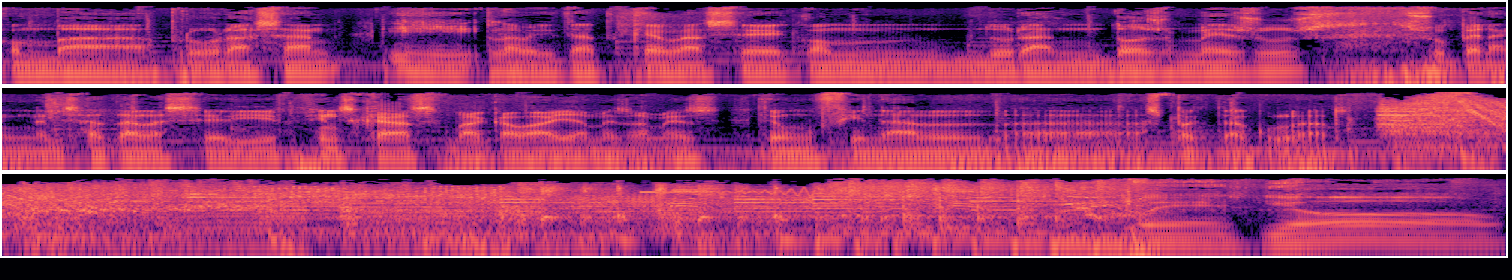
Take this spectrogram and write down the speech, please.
com va progressant, i la veritat que va ser com durant dos mesos super enganxat a la sèrie, fins que es va acabar i a més a més té un final eh, espectacular. Pues yo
